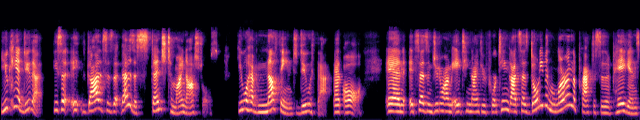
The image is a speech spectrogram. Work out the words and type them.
You can't do that. He said, God says that that is a stench to my nostrils. He will have nothing to do with that at all. And it says in Deuteronomy 18, 9 through 14, God says, Don't even learn the practices of pagans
